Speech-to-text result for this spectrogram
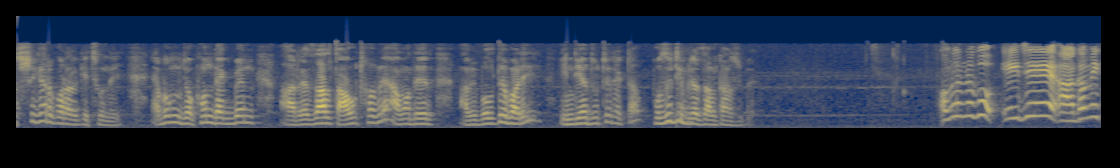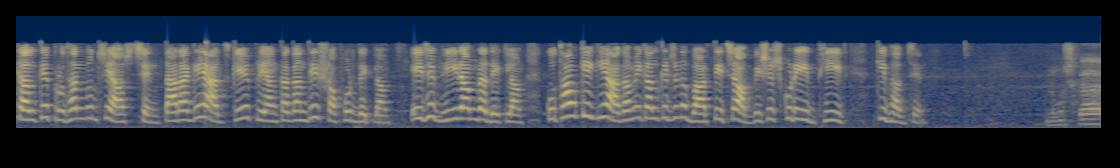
অস্বীকার করার কিছু নেই। এবং যখন দেখবেন রেজাল্ট আউট হবে আমাদের আমি বলতে পারি ইন্ডিয়া জোটের একটা পজিটিভ রেজাল্ট আসবে। অমলানবাবু এই যে আগামী কালকে প্রধানমন্ত্রী আসছেন তার আগে আজকে প্রিয়াঙ্কা গান্ধীর সফর দেখলাম। এই যে ভিড় আমরা দেখলাম কোথাও কি গিয়ে আগামী কালকের জন্য বাড়তি চাপ বিশেষ করে এই ভিড় কি ভাবছেন? নমস্কার।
